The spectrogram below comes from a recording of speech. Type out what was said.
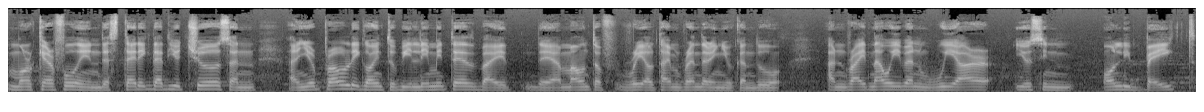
more careful in the aesthetic that you choose and and you're probably going to be limited by the amount of real-time rendering you can do. And right now even we are using only baked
